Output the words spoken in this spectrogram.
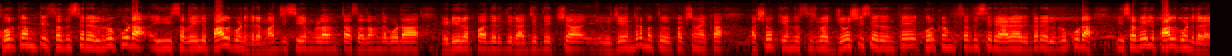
ಕೋರ್ ಕಮಿಟಿ ಸದಸ್ಯರೆಲ್ಲರೂ ಕೂಡ ಈ ಸಭೆಯಲ್ಲಿ ಪಾಲ್ಗೊಂಡಿದ್ದಾರೆ. ಮಾಜಿ ಸಿಎಂಗಳಾದಂತಹ ಸದಾನಂದಗೌಡ, ಯಡಿಯೂರಪ್ಪ ಅದೇ ರೀತಿ ರಾಜ್ಯಾಧ್ಯಕ್ಷ ವಿಜಯೇಂದ್ರ ಮತ್ತು ವಿಪಕ್ಷ ನಾಯಕ ಅಶೋಕ್, ಕೇಂದ್ರ ಸಚಿವ ಜೋಶಿ ಸೇರಿದಂತೆ ಕೋರ್ ಕಮಿಟಿ ಸದಸ್ಯರು ಯಾರ್ಯಾರಿದ್ದಾರೆ ಎಲ್ಲರೂ ಕೂಡ ಈ ಸಭೆಯಲ್ಲಿ ಪಾಲ್ಗೊಂಡಿದ್ದಾರೆ.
